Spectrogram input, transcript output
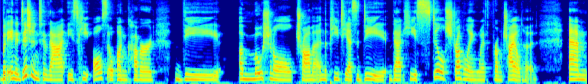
But in addition to that, is he also uncovered the emotional trauma and the PTSD that he's still struggling with from childhood. And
